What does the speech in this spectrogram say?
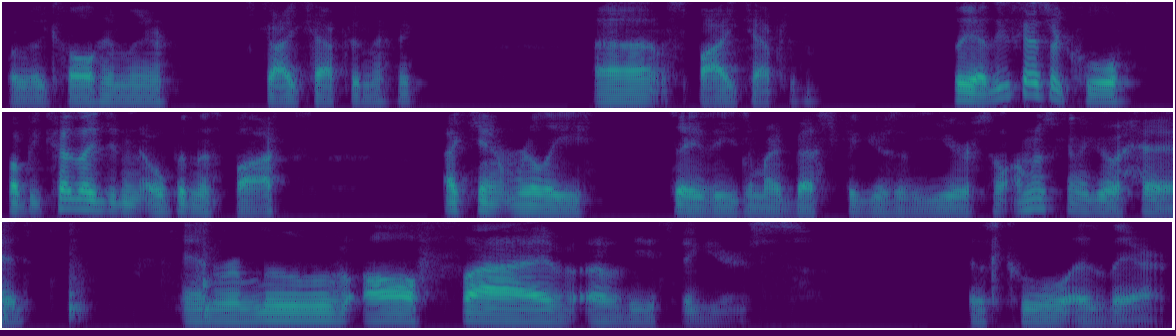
What do they call him there? Sky Captain, I think. Uh, Spy Captain. So yeah, these guys are cool, but because I didn't open this box, I can't really say these are my best figures of the year. So I'm just going to go ahead and remove all five of these figures, as cool as they are.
